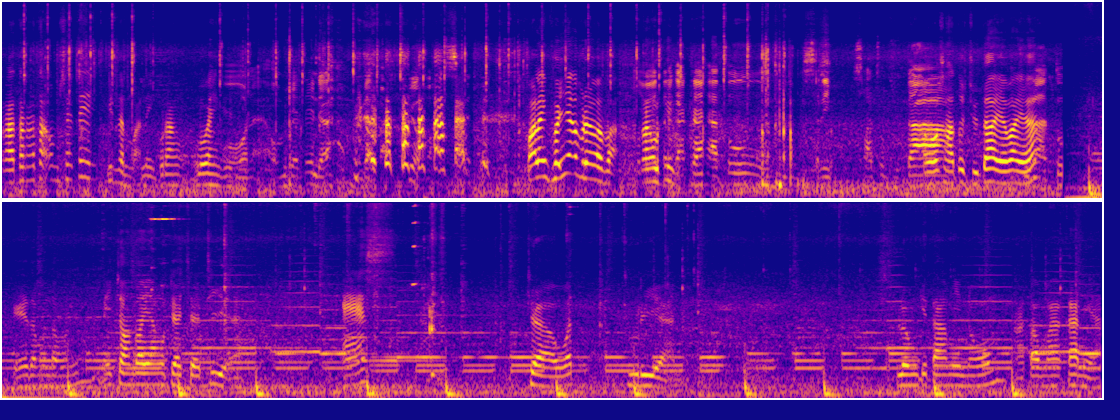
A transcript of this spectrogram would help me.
rata-rata omsetnya pinten pak nih kurang luweh gitu Oh, nah, omsetnya enggak enggak pasti Mas. paling banyak berapa pak kurang lebih terkadang satu seribu satu juta. oh satu juta ya pak ya Satu. Oke teman-teman, ini contoh yang udah jadi ya. Es dawet durian. Sebelum kita minum atau makan ya,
